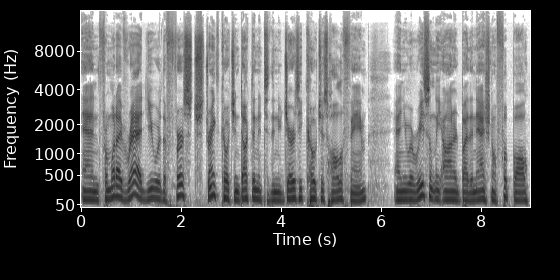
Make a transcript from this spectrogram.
And from what I've read, you were the first strength coach inducted into the New Jersey Coaches Hall of Fame, and you were recently honored by the National Football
